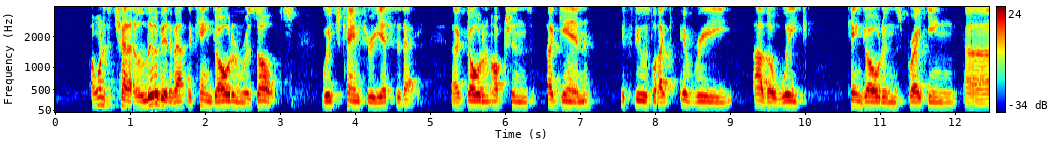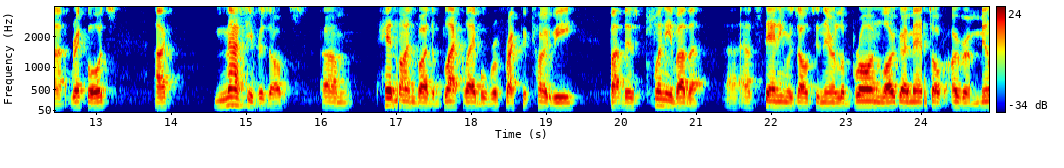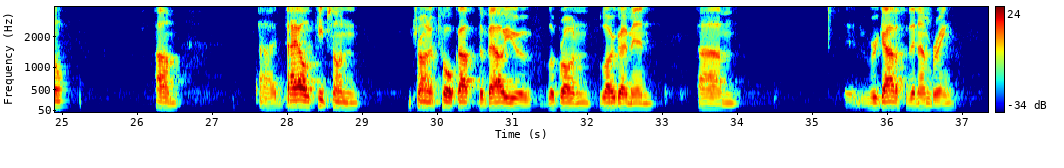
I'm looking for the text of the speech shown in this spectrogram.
I wanted to chat a little bit about the Ken Goldin results, which came through yesterday. Uh, Goldin auctions again. It feels like every other week, Ken Goldin's breaking uh, records. Uh, massive results, um, headlined by the Black Label Refractor Kobe, but there's plenty of other uh, outstanding results in there. LeBron logo man, it's over, over a mil. Um, uh, Dale keeps on trying to talk up the value of LeBron logo men, um, regardless of their numbering,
